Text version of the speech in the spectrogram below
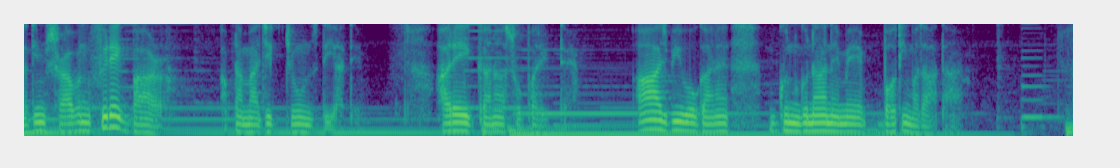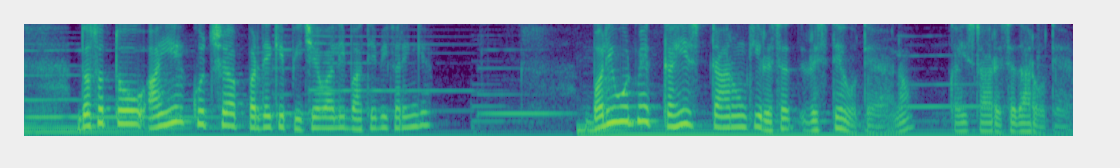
नदीम श्रावण फिर एक बार अपना मैजिक ट्यून्स दिया थे। हर एक गाना सुपर हिट थे। आज भी वो गाने गुनगुनाने में बहुत ही मज़ा आता है। दोस्तों तो आइए कुछ पर्दे के पीछे वाली बातें भी करेंगे। बॉलीवुड में कई स्टारों की रिश्ते होते हैं, ना? कई स्टार रिश्तेदार होते हैं।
